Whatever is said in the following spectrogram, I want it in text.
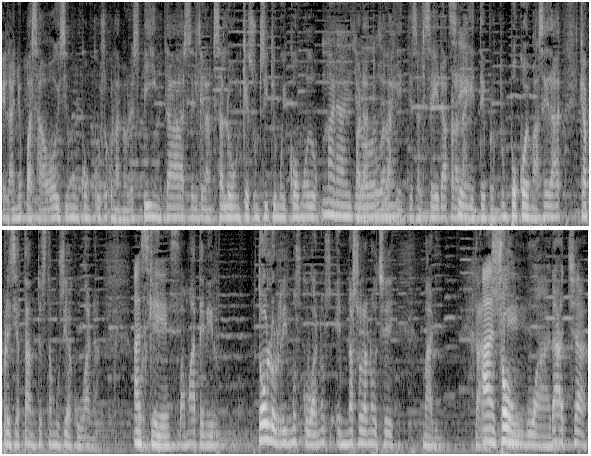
el año pasado hicimos un concurso con las mejores pintas, el Gran Salón, que es un sitio muy cómodo Maravilloso. para toda la gente salsera, para Sí. la gente de pronto un poco de más edad que aprecia tanto esta música cubana. Así Porque es. Vamos a tener todos los ritmos cubanos en una sola noche, Mari. Danzón, guaracha,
